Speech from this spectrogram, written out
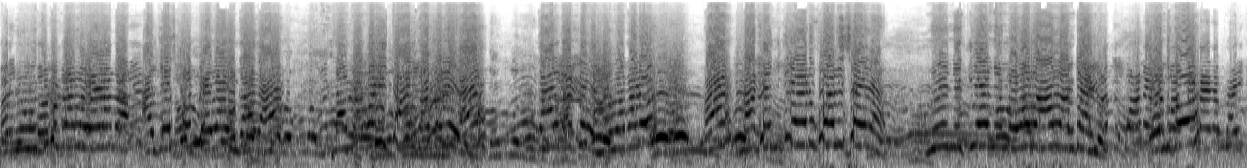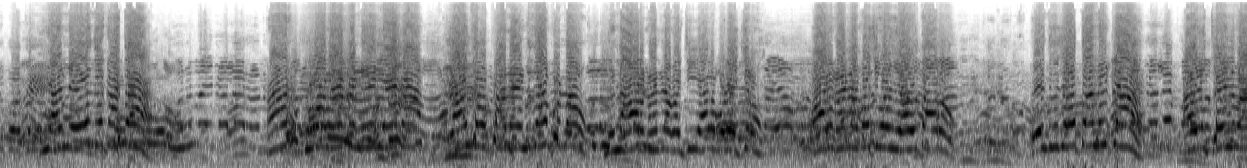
మరి నువ్వు ఉంచుకున్నావా లేదా? అది చేసుకొని పిల్లలు కాదా? నా మొగలు తాళి కట్టలేదా? తాళి కట్టలేదా నా మొగలు? ఆ? నాకెందుకు లేడు పోలీసు ఆయన? నీ నిత్య నీ మొగలు రాలంటాడు. ఎందుకు? ఇవన్నీ ఏంది కథ? ఆ? పోరాడు నీళ్ళేనా? రాత్రి ఉన్నాం. నిన్న ఆరు గంటలకు వచ్చి ఇవాళ కూడా వచ్చాం. ఆరు గంటలకు వచ్చి వాళ్ళు చదువుతారు. ఎందుకు చేస్తాను ఇట్లా ఆయన చేయవా?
